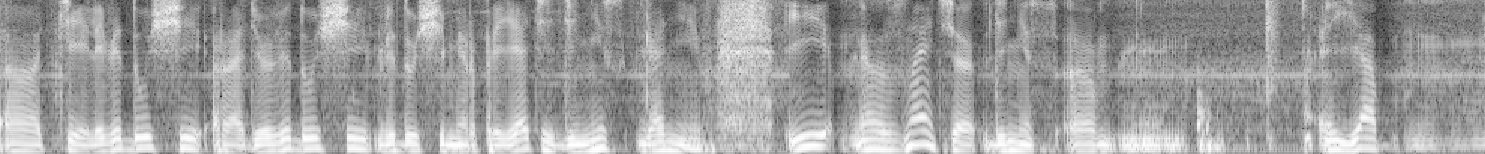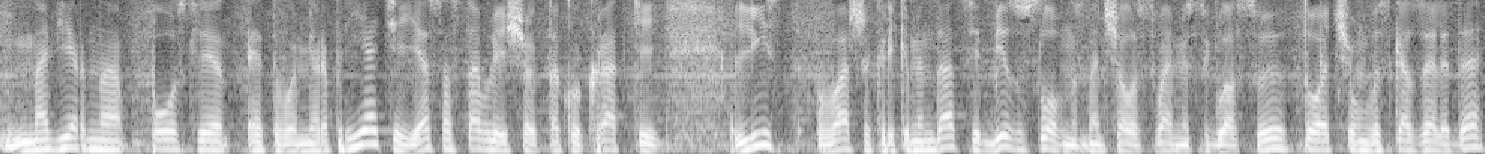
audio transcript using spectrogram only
э, телеведущий, радиоведущий, ведущий мероприятий Денис Ганиев. И э, знаете, Денис, я наверное, после этого мероприятия я составлю еще такой краткий лист ваших рекомендаций. Безусловно, сначала с вами согласую то, о чем вы сказали, да,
